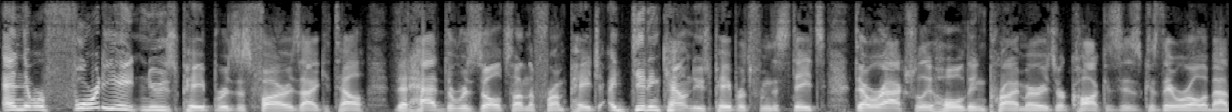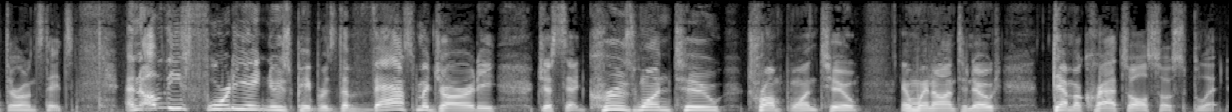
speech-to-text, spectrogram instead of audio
And there were 48 newspapers, as far as I could tell, that had the results on the front page. I didn't count newspapers from the states that were actually holding primaries or caucuses because they were all about their own states. And of these 48 newspapers, the vast majority just said Cruz won two, Trump won two, and went on to note Democrats also split.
